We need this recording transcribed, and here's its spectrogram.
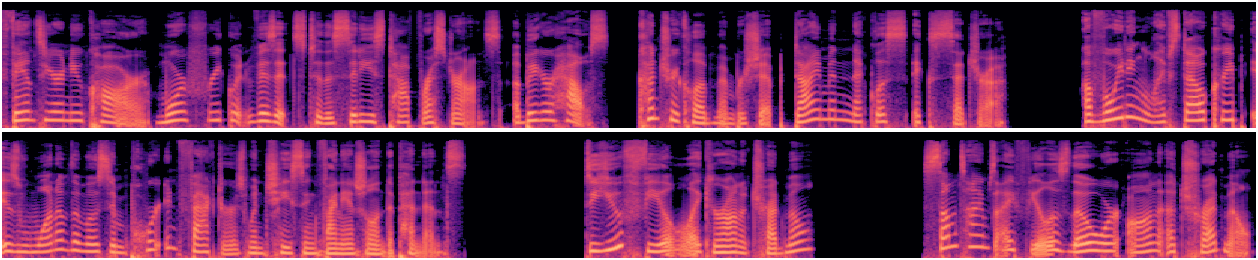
Fancier new car, more frequent visits to the city's top restaurants, a bigger house, country club membership, diamond necklace, etc. Avoiding lifestyle creep is one of the most important factors when chasing financial independence. Do you feel like you're on a treadmill? Sometimes I feel as though we're on a treadmill.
